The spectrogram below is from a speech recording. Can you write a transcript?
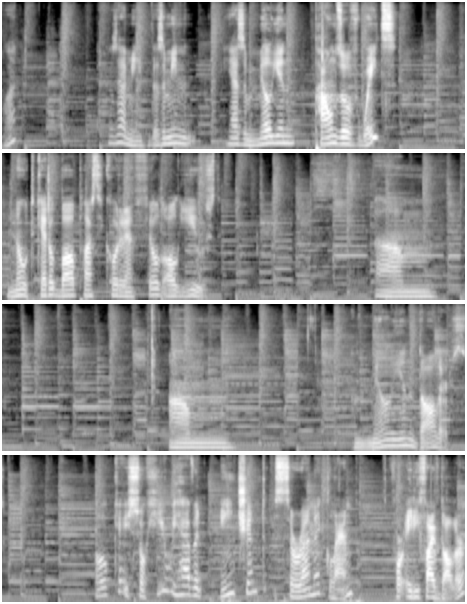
What? What does that mean? Does it mean he has a million pounds of weights? Note, kettlebell, plastic coated and filled, all used. Um... Um... A million dollars. Okay, so here we have an ancient ceramic lamp for $85.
